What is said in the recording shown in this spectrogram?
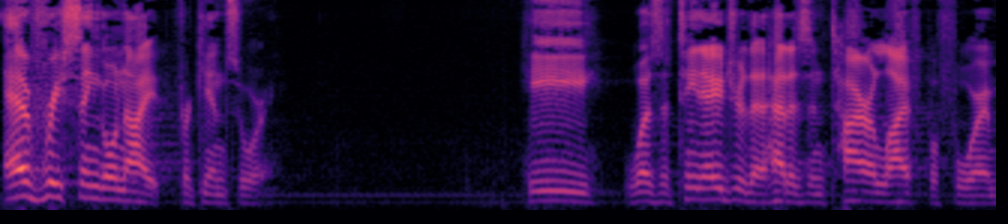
every single night for Ken Sori. He was a teenager that had his entire life before him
